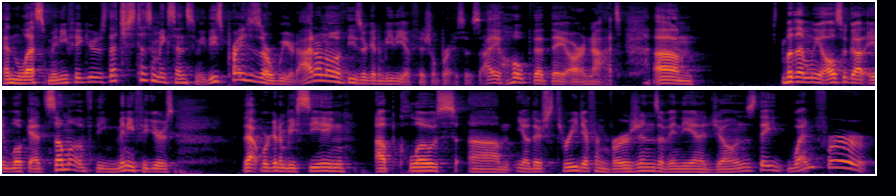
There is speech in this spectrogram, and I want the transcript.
and less minifigures. That just doesn't make sense to me. These prices are weird. I don't know if these are going to be the official prices. I hope that they are not. Um, but then we also got a look at some of the minifigures that we're going to be seeing up close. Um, you know, there's three different versions of Indiana Jones. They went for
